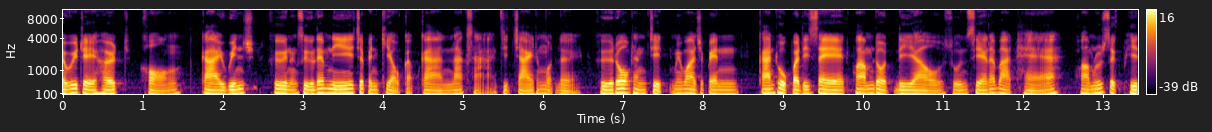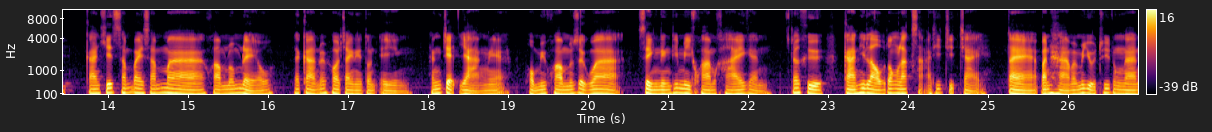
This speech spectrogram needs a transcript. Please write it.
Everyday Hurt ของกายวินช์คือหนังสือเล่มนี้จะเป็นเกี่ยวกับการรักษาจิตใจทั้งหมดเลย คือโรคทางจิตไม่ว่าจะเป็นการถูกปฏิเสธ ความโดดเดี่ยว สูญเสียและบาดแผล ความรู้สึกผิด การคิดซ้ำไปซ้ำมา ความล้มเหลว และการไม่พอใจในตนเอง ทั้ง 7 อย่างเนี่ยผมมีความรู้สึกว่าสิ่งหนึ่งที่มีความคล้ายกัน ก็คือการที่เราต้องรักษาที่จิตใจ แต่ปัญหามันไม่อยู่ที่ตรงนั้น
